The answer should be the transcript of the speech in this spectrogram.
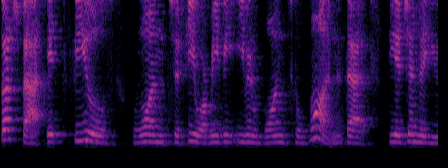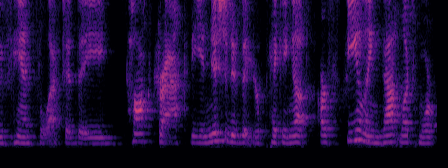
such that it feels one to few or maybe even one to one that the agenda you've hand selected the talk track the initiatives that you're picking up are feeling that much more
